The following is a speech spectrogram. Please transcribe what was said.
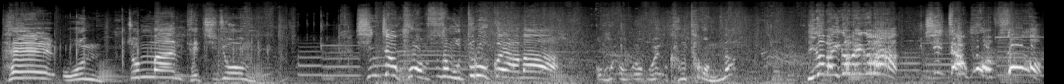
텔온. 좀만 대치 좀. 진짜 궁 없어서 못 들어올 거야 아마 어, 어, 어, 왜 강타가 없나? 이거 봐 이거 봐 이거 봐! 진짜 구 없어!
